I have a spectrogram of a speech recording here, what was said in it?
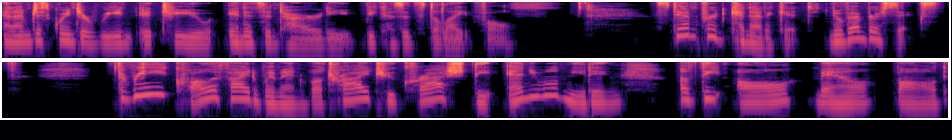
And I'm just going to read it to you in its entirety because it's delightful. Stamford, Connecticut, November 6th. Three qualified women will try to crash the annual meeting of the All Male Bald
